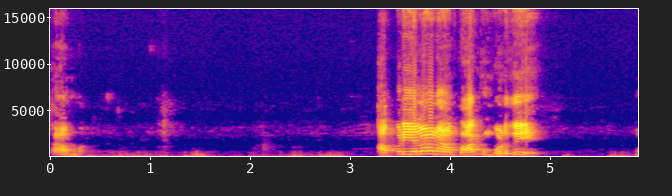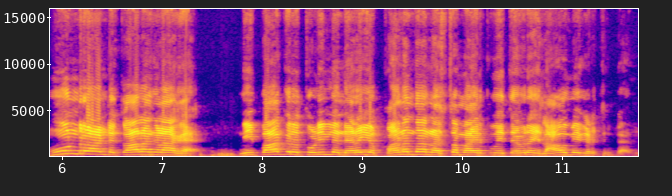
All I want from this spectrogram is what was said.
ஆமா. அப்படியெல்லாம் நான் பார்க்கும் பொழுது மூன்றாண்டு காலங்களாக நீ பார்க்குற தொழிலில் நிறைய பணம் தான் நஷ்டமாயிருக்குமே தவிர லாபமே கிடச்சிருக்காது.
